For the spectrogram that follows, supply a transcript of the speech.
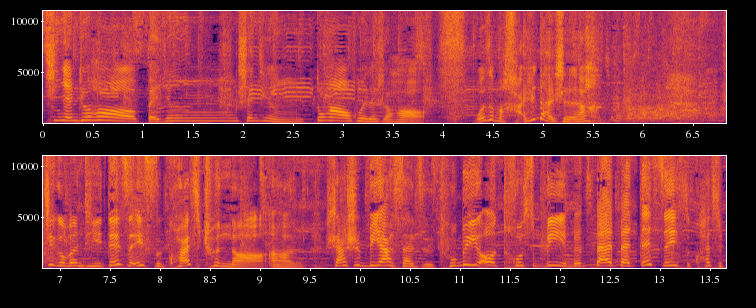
七年之后北京申请冬奥会的时候，我怎么还是单身啊？这个问题，this is question 呢？啊，莎士比亚赛子，to be or to be，but but this is question。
